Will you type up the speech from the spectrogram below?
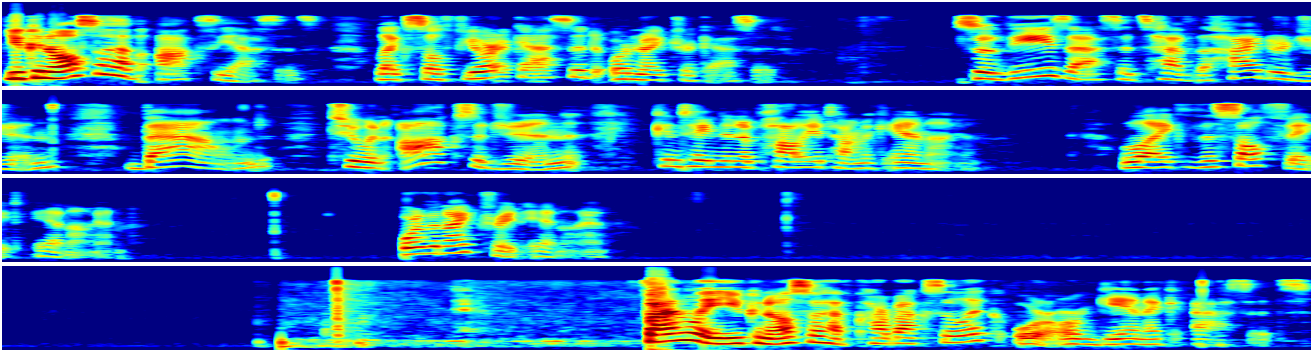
You can also have oxyacids, like sulfuric acid or nitric acid. So these acids have the hydrogen bound to an oxygen contained in a polyatomic anion, like the sulfate anion or the nitrate anion. Finally, you can also have carboxylic or organic acids.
